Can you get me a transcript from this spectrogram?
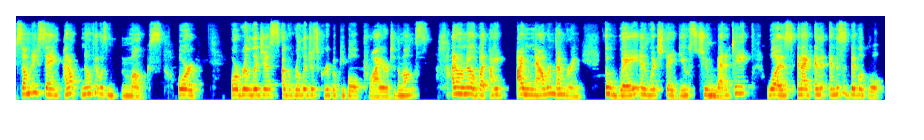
somebody saying i don't know if it was monks or or religious a religious group of people prior to the monks. I don't know, but I I'm now remembering the way in which they used to meditate was and I and and this is biblical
